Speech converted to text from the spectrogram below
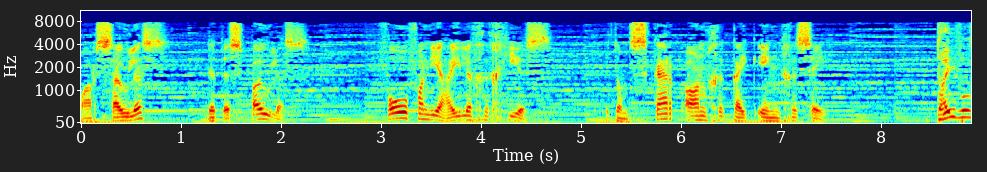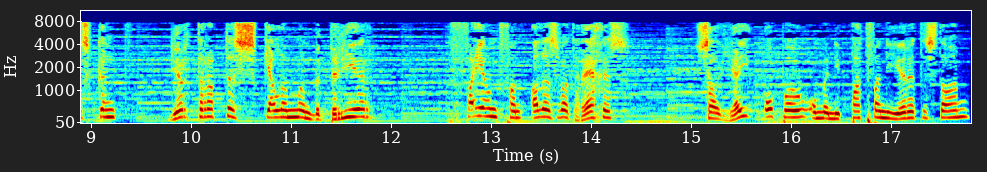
Maar Saulus, dit is Paulus, vol van die Heilige Gees, het hom skerp aangekyk en gesê: "Duiwelskind, deurtrapte skelm en bedrieër, vyand van alles wat reg is, sal jy ophou om in die pad van die Here te staan?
